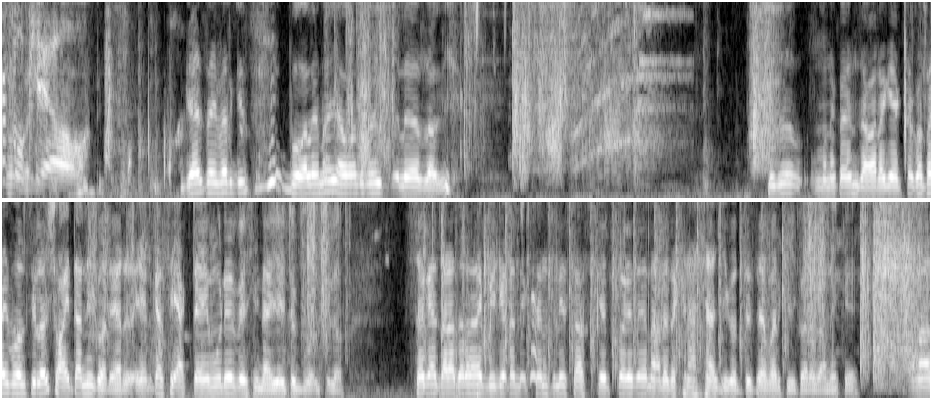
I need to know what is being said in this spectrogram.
Triple kill. গ্যাস এবার কিছু বলে নাই আমাদের ওই প্লেয়ার রাবি। শুধু মনে করেন যাওয়ার আগে একটা কথাই বলছিল শয়তানি করে আর এর কাছে একটা এমুডের বেশি নাই এইটুক বলছিল। তো গ্যাস যারা যারা ভিডিওটা দেখছেন প্লিজ সাবস্ক্রাইব করে দেন আর দেখেন হাসাহাসি করতেছে আবার কি করে জানে কে। আমার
